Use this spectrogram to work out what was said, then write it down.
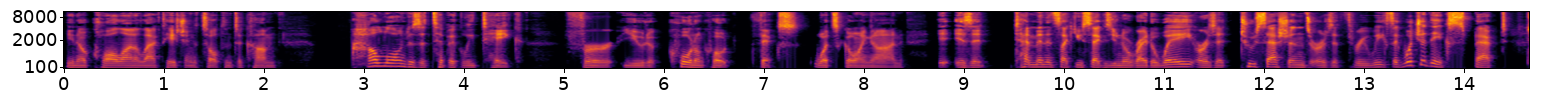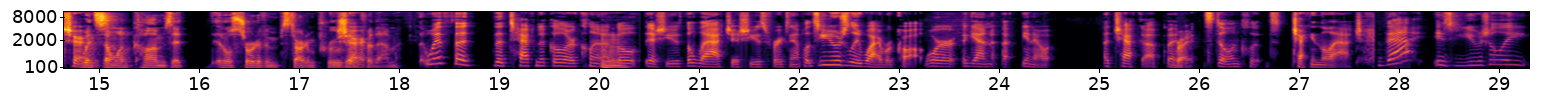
you know, call on a lactation consultant to come. How long does it typically take for you to quote unquote fix what's going on? Is it 10 minutes, like you said, because you know right away, or is it two sessions, or is it three weeks? Like, what should they expect Sure. when someone comes that it'll sort of start improving Sure. for them? with the the technical or Mm-hmm. clinical issues, the latch issues, for example, it's usually why we're called, or again, uh, you know, a checkup, but Right. still includes checking the latch. That is usually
